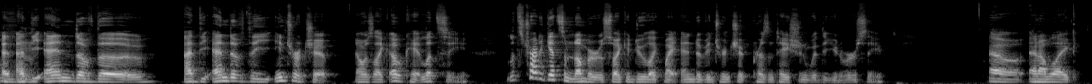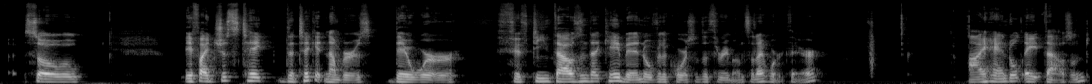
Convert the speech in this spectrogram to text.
And at Mhm. the end of the at the end of the internship, I was like, okay, let's see, let's try to get some numbers so I could do like my end of internship presentation with the university. Oh, and I'm like, so if I just take the ticket numbers, there were fifteen thousand that came in over the course of the three months that I worked there. I handled 8,000.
